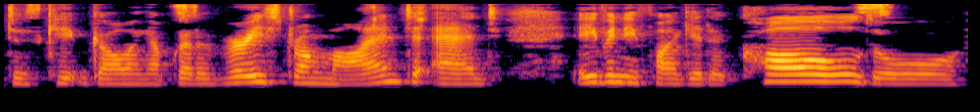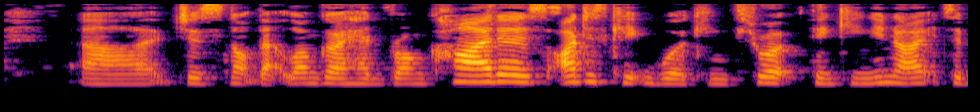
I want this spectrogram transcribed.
just keep going. I've got a very strong mind. And even if I get a cold or uh, just not that long ago, I had bronchitis. I just keep working through it, thinking, you know, it's, a,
